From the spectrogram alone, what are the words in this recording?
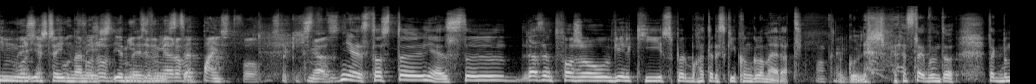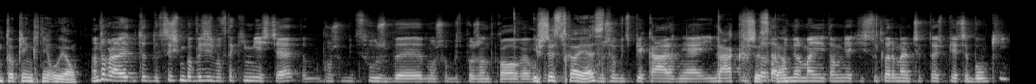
inny, jeszcze inna miejsce. jedno międzywymiarowe miejsce. państwo z takich miast. Nie, to, to nie, to, razem tworzą wielki superbohaterski konglomerat. Okej. Ogólnie rzecz biorąc, tak bym, to, tak bym to pięknie ujął. No dobra, ale to, to chcesz mi powiedzieć, bo w takim mieście to muszą być służby, muszą być porządkowe. muszą wszystko być, jest. Muszą być piekarnie. I no, Tak, kto wszystko. Tam, I normalnie tam jakiś superman czy ktoś piecze bułki?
